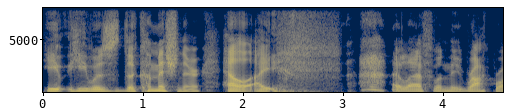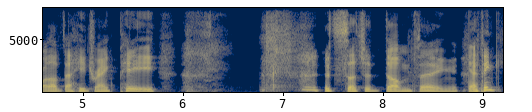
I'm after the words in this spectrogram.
he he was the commissioner. Hell, I I laughed when the Rock brought up that he drank pee. it's such a dumb thing. I think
